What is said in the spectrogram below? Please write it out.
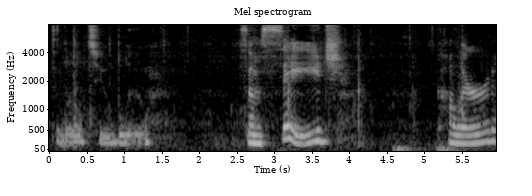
it's a little too blue, some sage colored.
